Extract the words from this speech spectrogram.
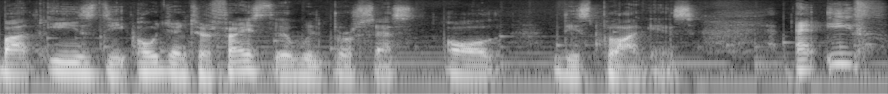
but is the audio interface that will process all these plugins. And if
